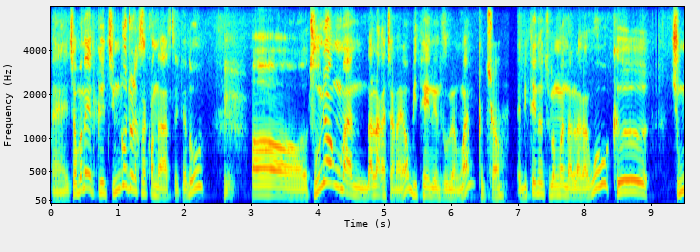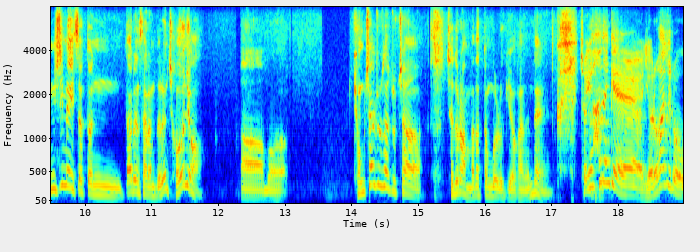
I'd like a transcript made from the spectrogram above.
네 저번에 그 증거 조작 사건 나왔을 때도 어 두 명만 날라갔잖아요 밑에 있는 두 명만 그렇죠. 네, 밑에 있는 두 명만 날라가고 그 중심에 있었던 다른 사람들은 전혀 어 뭐 경찰 조사조차 제대로 안 받았던 걸로 기억하는데 저게 하는 게 여러 가지로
